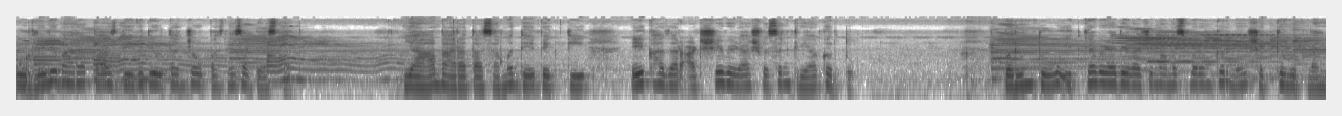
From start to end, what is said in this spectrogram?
उरलेले बारा तास देवी देवतांच्या उपासनेसाठी असतात. या बारा तासामध्ये व्यक्ती एक हजार आठशे वेळा श्वसनक्रिया करतो. परंतु इतक्या वेळा देवाचे नामस्मरण करणे शक्य होत नाही.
